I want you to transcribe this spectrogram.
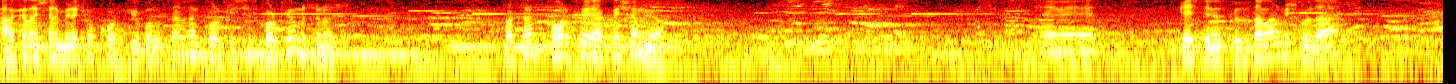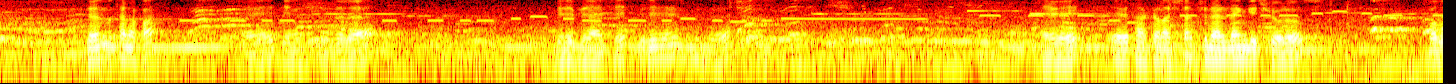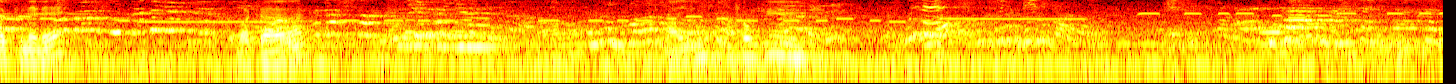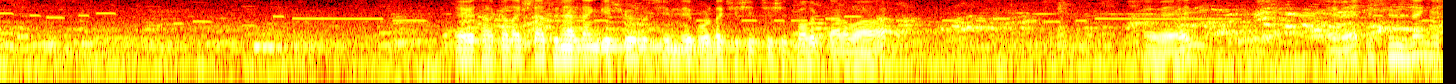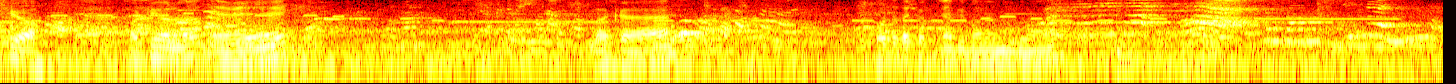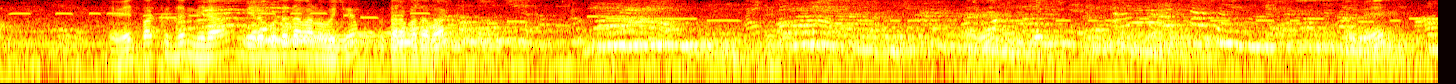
Arkadaşlar Mira çok korkuyor. Balıklardan korkuyor. Siz korkuyor musunuz? Bakın korkuyor yaklaşamıyor. Evet. Geç deniz kızı da varmış burada. Dön bu tarafa. Evet deniz kızları. Biri prenses, biri deniz kızı. Evet, evet arkadaşlar tünelden geçiyoruz. Balık tüneli. Bakın. Ay çok büyük. Evet arkadaşlar tünelden geçiyoruz şimdi. Burada çeşit çeşit balıklar var. Evet. Evet üstümüzden geçiyor. Bakıyoruz. Evet. Bakın. Burada da çok güzel bir balığımız var. Evet bak kızım Mira. Mira burada da var babacığım. Bu tarafa da bak.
